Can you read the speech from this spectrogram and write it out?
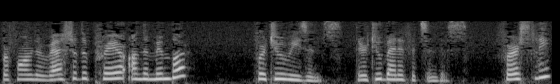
perform the rest of the prayer on the mimbar? For two reasons. There are two benefits in this. Firstly,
